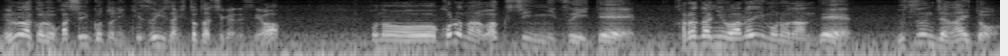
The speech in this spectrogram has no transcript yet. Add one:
世の中のおかしいことに気づいた人たちがですよ、このコロナのワクチンについて、体に悪いものなんで、打つんじゃないと、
